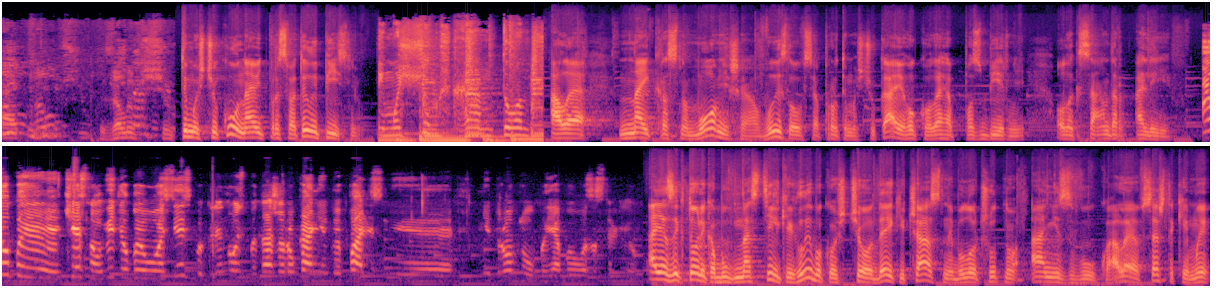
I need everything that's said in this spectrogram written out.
стал Зал... Залупщук. Тимощуку навіть присвятили пісню. Тимощук, гандон. Але найкрасномовніше висловився про Тимощука його колега по збірній Олександр Алієв. Был бы, честно, увидел бы его здесь бы, клянусь бы, даже рука, не, палец не, не дрогнул бы, я бы его застрелил. А язик Толіка був настільки глибоко, що деякий час не було чутно ані звуку. Але все ж таки ми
